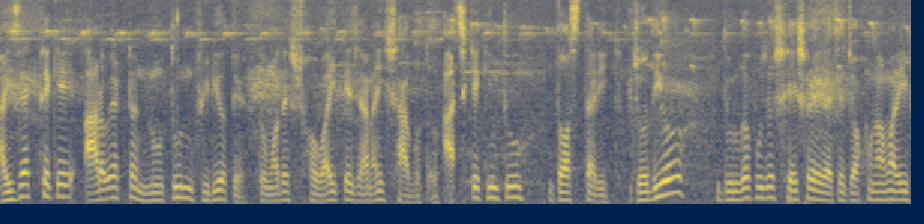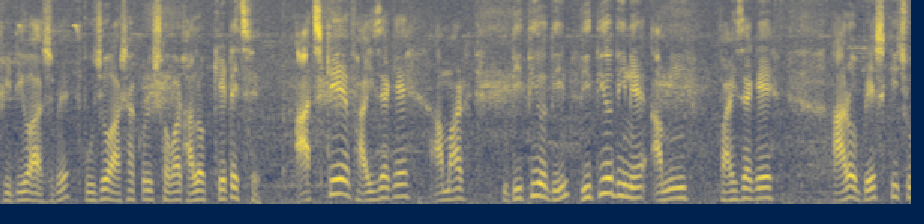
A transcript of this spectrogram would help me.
ভাইজ্যাক থেকে আরও একটা নতুন ভিডিওতে তোমাদের সবাইকে জানাই স্বাগত। আজকে কিন্তু দশ তারিখ। যদিও দুর্গাপুজো শেষ হয়ে গেছে, যখন আমার এই ভিডিও আসবে, পুজো আশা করি সবার ভালো কেটেছে। আজকে ভাইজ্যাকে আমার দ্বিতীয় দিন। দ্বিতীয় দিনে আমি ভাইজ্যাকে আরও বেশ কিছু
